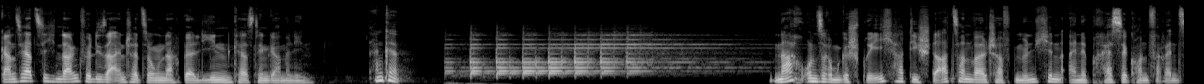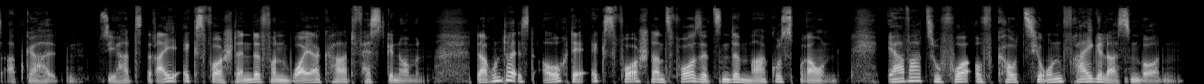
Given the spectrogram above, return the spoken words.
Ganz herzlichen Dank für diese Einschätzung nach Berlin, Kerstin Gamelin. Danke. Nach unserem Gespräch hat die Staatsanwaltschaft München eine Pressekonferenz abgehalten. Sie hat drei Ex-Vorstände von Wirecard festgenommen. Darunter ist auch der Ex-Vorstandsvorsitzende Markus Braun. Er war zuvor auf Kaution freigelassen worden.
